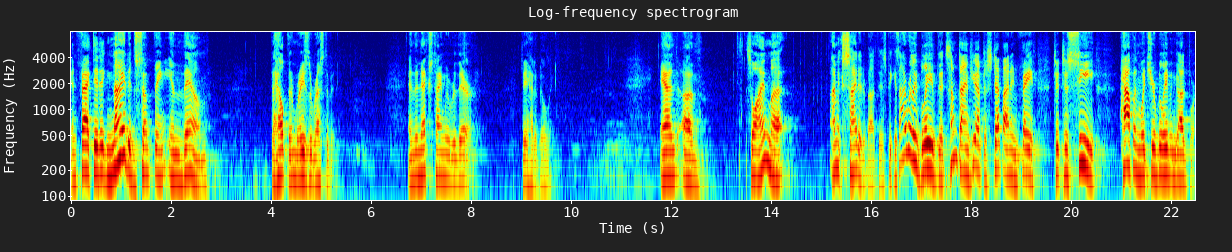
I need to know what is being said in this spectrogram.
In fact, it ignited something in them to help them raise the rest of it. And the next time we were there, they had a building. And um, so I'm, uh, I'm excited about this because I really believe that sometimes you have to step out in faith to, to see happen what you're believing God for.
